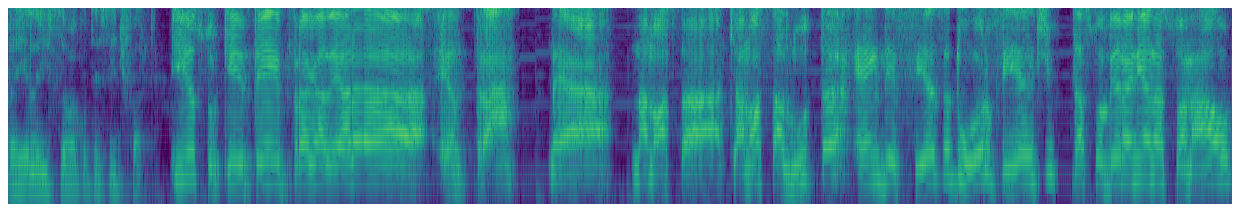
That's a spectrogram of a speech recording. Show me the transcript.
a eleição acontecer de fato? Isso que tem pra galera entrar, né? Na nossa. Que a nossa luta é em defesa do ouro verde, da soberania nacional,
